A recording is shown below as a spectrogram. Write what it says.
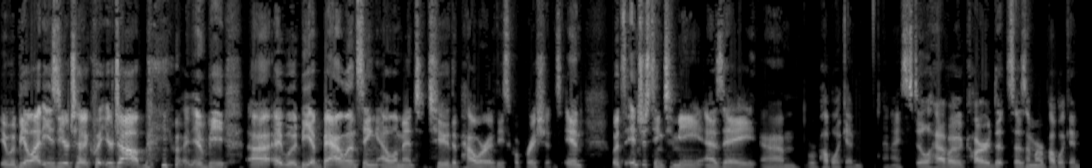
it would be a lot easier to quit your job. it would be uh, it would be a balancing element to the power of these corporations. And what's interesting to me as a um, Republican, and I still have a card that says I'm a Republican,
